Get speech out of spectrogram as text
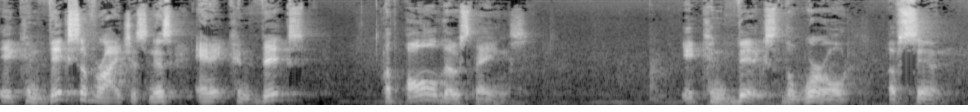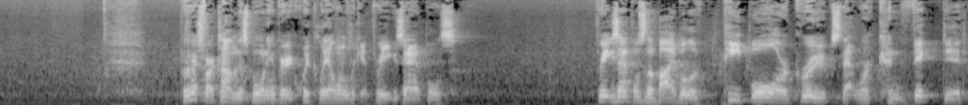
it convicts of righteousness, and it convicts of all those things it convicts the world of sin. For the rest of our time this morning, very quickly, I want to look at three examples. Three examples in the Bible of people or groups that were convicted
